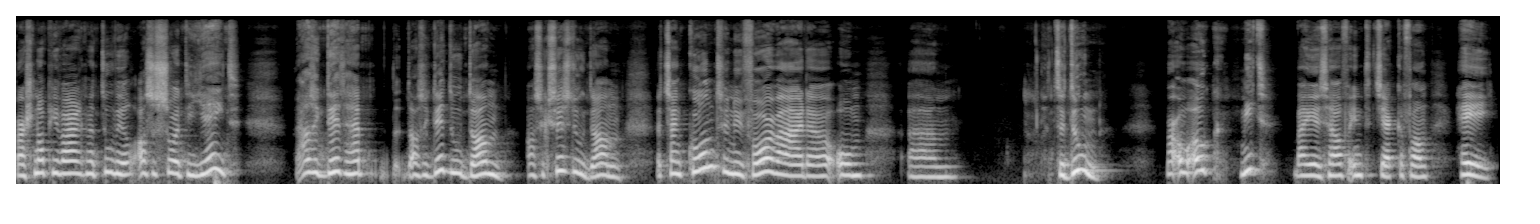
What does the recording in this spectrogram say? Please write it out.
Maar snap je waar ik naartoe wil? Als een soort dieet. Als ik dit heb, als ik dit doe, dan. Als ik zus doe, dan. Het zijn continu voorwaarden om um, te doen. Maar om ook niet bij jezelf in te checken van, hey,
